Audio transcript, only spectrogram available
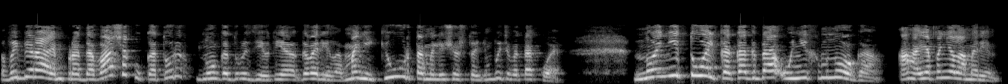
Выбираем продавашек, у которых много друзей. Вот я говорила, маникюр там или еще что-нибудь вот такое. Но не только когда у них много, ага, я поняла, Марин,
